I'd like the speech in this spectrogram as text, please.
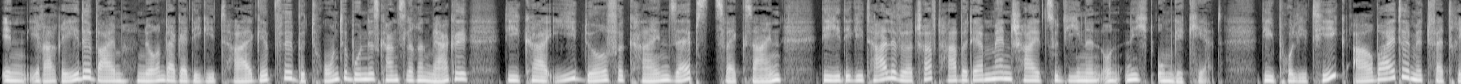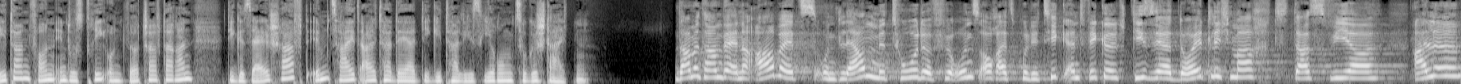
In ihrer Rede beim Nürnberger Digitalgipfel betonte Bundeskanzlerin Merkel, die KI dürfe kein Selbstzweck sein. Die digitale Wirtschaft habe der Menschheit zu dienen und nicht umgekehrt. Die Politik arbeite mit Vertretern von Industrie und Wirtschaft daran, die Gesellschaft im Zeitalter der Digitalisierung zu gestalten. Damit haben wir eine Arbeits- und Lernmethode für uns auch als Politik entwickelt, die sehr deutlich macht, dass wir alle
